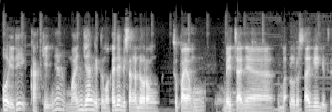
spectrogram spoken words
Oh, ini kakinya manjang gitu, makanya dia bisa ngedorong supaya Oh. becanya ba- lurus lagi gitu.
